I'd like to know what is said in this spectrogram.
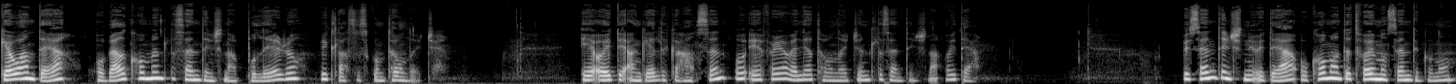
Gåan det, og velkommen til sendingen av Bolero ved klassisk om tonløyge. Jeg øyde Angelika Hansen, og jeg får velge tonløygen til sendingen av det. Vi sendingen i det, og kommande tvøy mot sendingen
